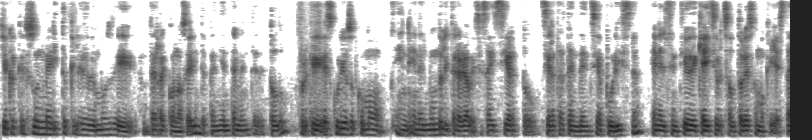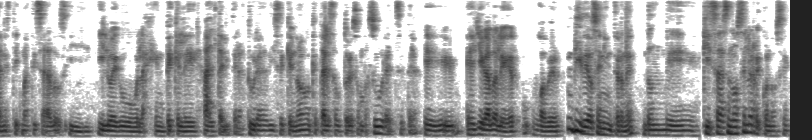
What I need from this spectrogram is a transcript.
yo creo que es un mérito que le debemos de, de reconocer independientemente de todo, porque es curioso cómo en, en, el mundo literario a veces hay cierto, cierta tendencia purista, en el sentido de que hay ciertos autores como que ya están estigmatizados y, y luego la gente que lee alta literatura dice que no, que tales autores son basura, etc. Eh, he llegado a leer o a ver videos en internet donde quizás no se le reconoce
